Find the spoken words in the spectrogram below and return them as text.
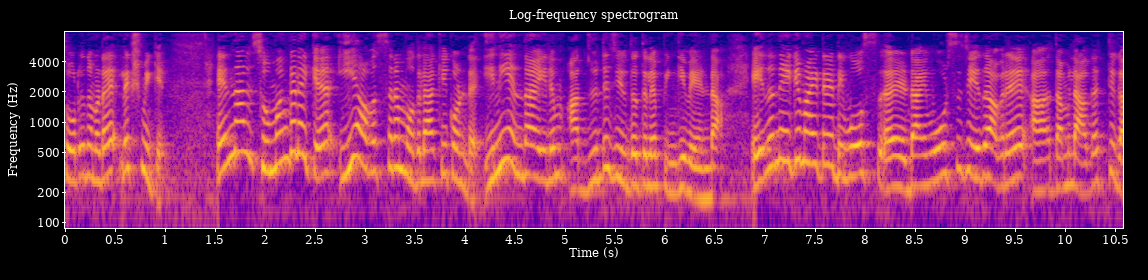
സോറി നമ്മുടെ ലക്ഷ്മിക്ക്. എന്നാൽ സുമംഗലയ്ക്ക് ഈ അവസരം മുതലാക്കിക്കൊണ്ട് ഇനി എന്തായാലും അർജുന്റെ ജീവിതത്തിൽ പിങ്കി വേണ്ട. എന്നേക്കുമായിട്ട് ഡിവോഴ്സ് ഡൈവോഴ്സ് ചെയ്ത് അവരെ തമ്മിൽ അകറ്റുക.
